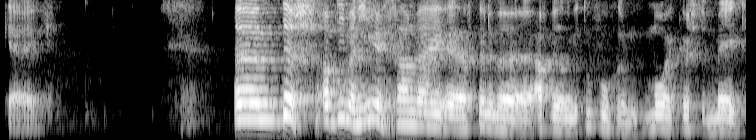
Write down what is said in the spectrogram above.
Kijk. Um, dus op die manier gaan wij, uh, kunnen we uh, afbeeldingen toevoegen. Mooi custom made.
